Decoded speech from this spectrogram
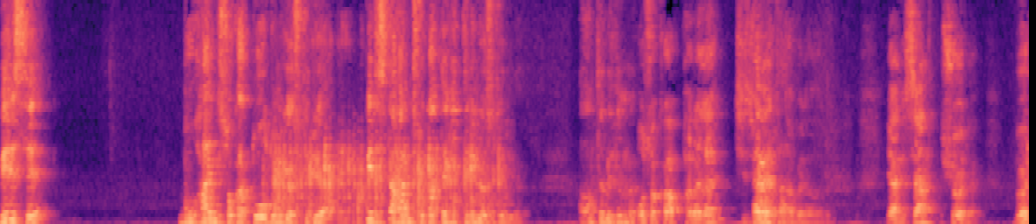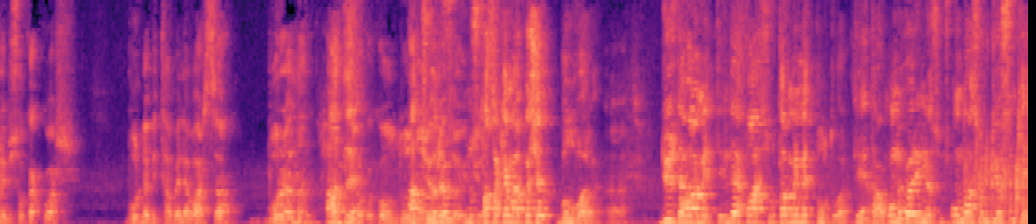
Birisi bu hangi sokakta olduğunu gösteriyor. Birisi de hangi sokakta gittiğini gösteriyor. Anlatabildim mi? O sokağa paralel çiziyor Evet abi. tabelaları. Yani sen şöyle, böyle bir sokak var. Burada bir tabela varsa buranın hangi Adı, sokak olduğunu Atıyorum söylüyor Mustafa sana. Kemal Paşa Bulvarı. Evet. Düz devam ettiğinde Fatih Sultan Mehmet Bulvarı diye. Evet. Tamam onu öğreniyorsun. Ondan sonra diyorsun ki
